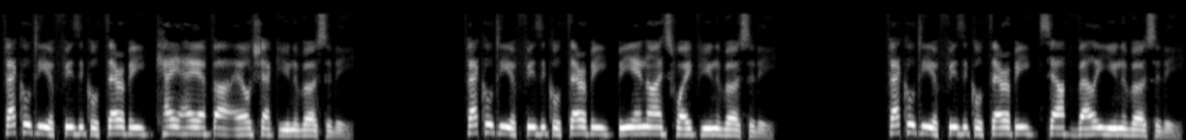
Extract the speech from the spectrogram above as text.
Faculty of Physical Therapy, Kafr Elsheikh University. Faculty of Physical Therapy, Beni-Suef University. Faculty of Physical Therapy, South Valley University.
